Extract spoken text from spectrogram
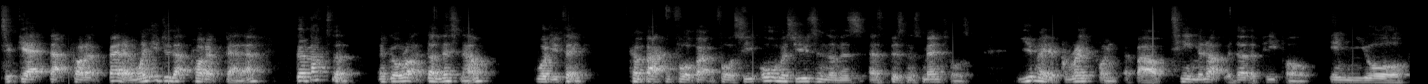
to get that product better. And when you do that product better, go back to them and go, right, I've done this now. What do you think? Come back and forth, back and forth. So you're almost using them as, as business mentors. You made a great point about teaming up with other people in your,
